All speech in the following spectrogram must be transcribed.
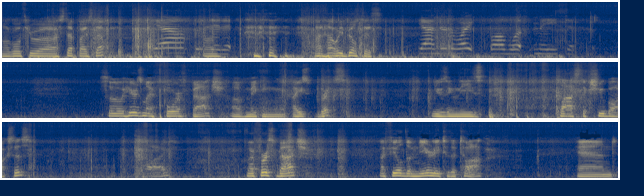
I'll go through uh, step by step Yeah, we Um, did it. on how we built this. Yeah, under the white bulb what made it. So here's my fourth batch of making ice bricks using these plastic shoe boxes. Five. My first batch, I filled them nearly to the top and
